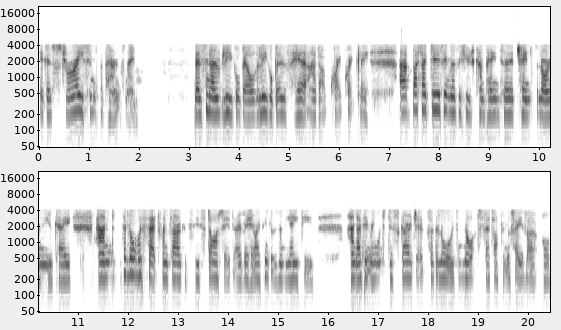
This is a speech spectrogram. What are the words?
it goes straight into the parent's name. There's no legal bill. The legal bills here add up quite quickly. Uh, but I do think there's a huge campaign to change the law in the UK. And the law was set when surrogacy started over here. I think it was in the 80s. And I think they want to discourage it. So the law is not set up in the favour of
